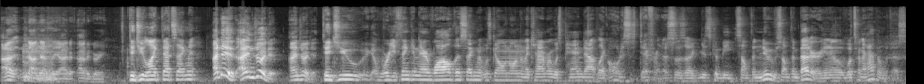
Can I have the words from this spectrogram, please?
I, no, definitely, I'd, I'd agree. Did you like that segment? I did. I enjoyed it. I enjoyed it. Did you were you thinking there while the segment was going on and the camera was panned out like, oh, this is different. This is like this could be something new, something better. You know, what's going to happen with this?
